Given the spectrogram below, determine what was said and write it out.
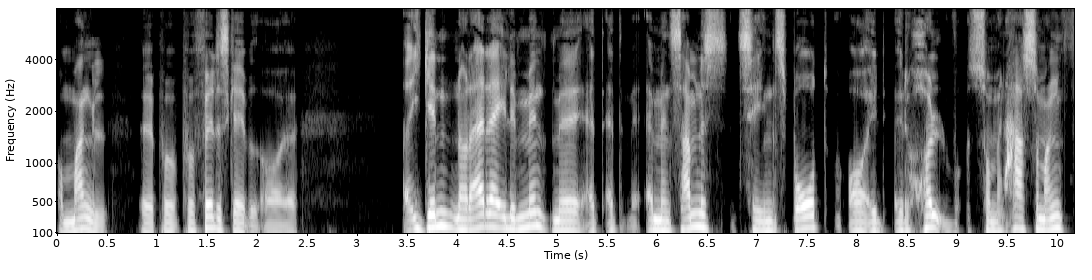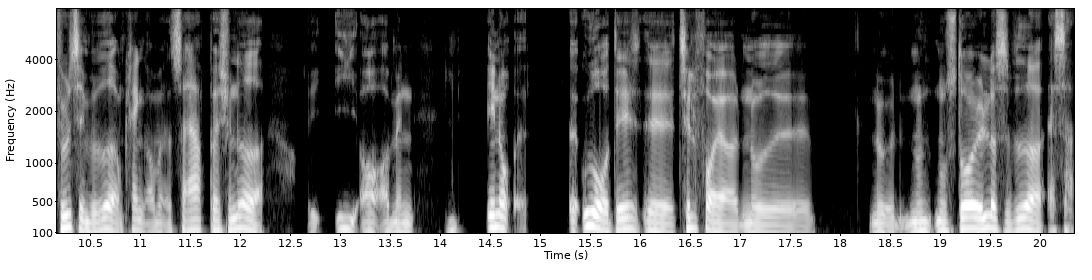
og mangel øh, på, på fællesskabet. Og, øh, og igen, når der er det element med, at, at, at man samles til en sport og et, et hold, som man har så mange følelser involveret omkring, og man så er passioneret i, og, og man endnu, øh, øh, udover det øh, tilføjer noget, øh, noget, no, nogle store øl og så videre, altså,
